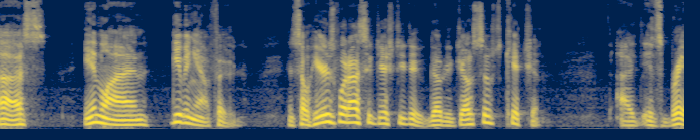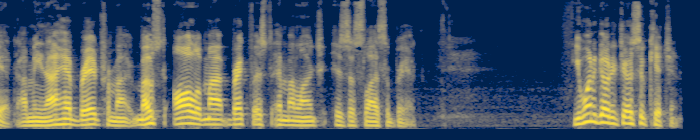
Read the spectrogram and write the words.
us in line giving out food. And so here's what I suggest you do go to Joseph's Kitchen I, it's bread. I mean, I have bread for my most all of my breakfast and my lunch is a slice of bread. You want to go to Joseph Kitchen.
